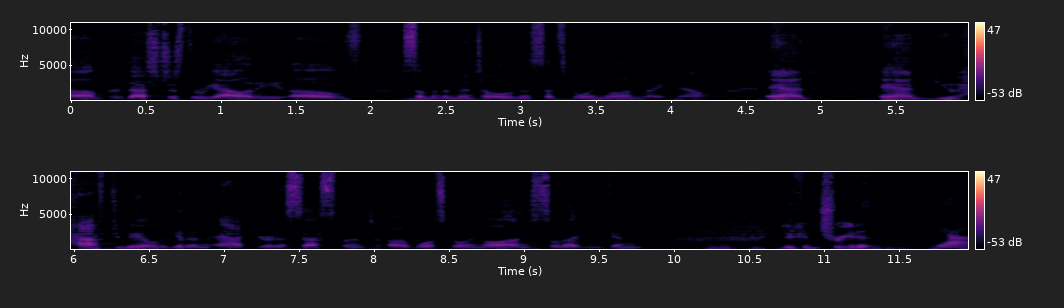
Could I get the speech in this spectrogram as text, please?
Um, that's just the reality of some of the mental illness that's going on right now, and and you have to be able to get an accurate assessment of what's going on so that you can you can treat it. Yeah.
